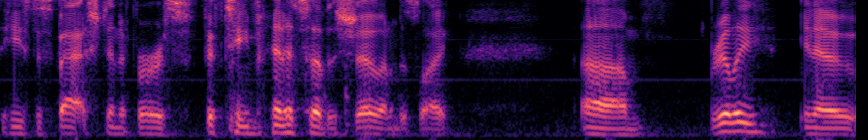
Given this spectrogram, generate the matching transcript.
he's dispatched in the first 15 minutes of the show, and I'm just like, um, really? you know,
